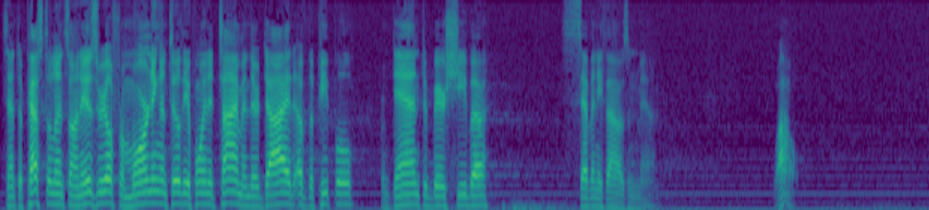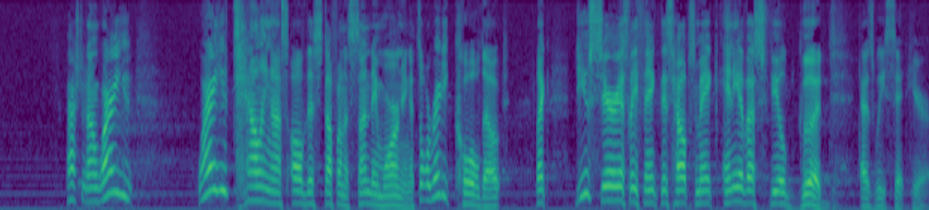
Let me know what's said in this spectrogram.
sent a pestilence on Israel from morning until the appointed time, and there died of the people from Dan to Beersheba 70,000 men. Wow. Pastor Don, why are you why are you telling us all this stuff on a Sunday morning? It's already cold out. Like, do you seriously think this helps make any of us feel good as we sit here?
